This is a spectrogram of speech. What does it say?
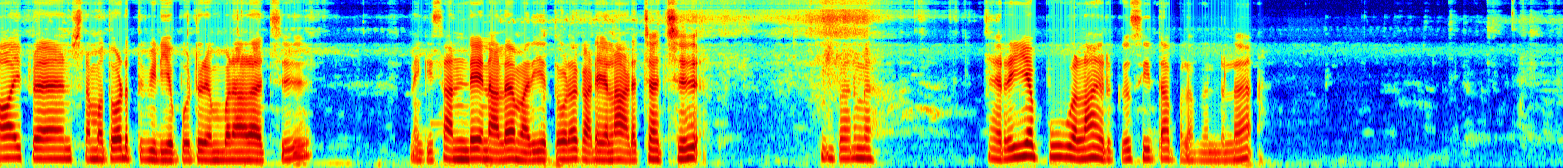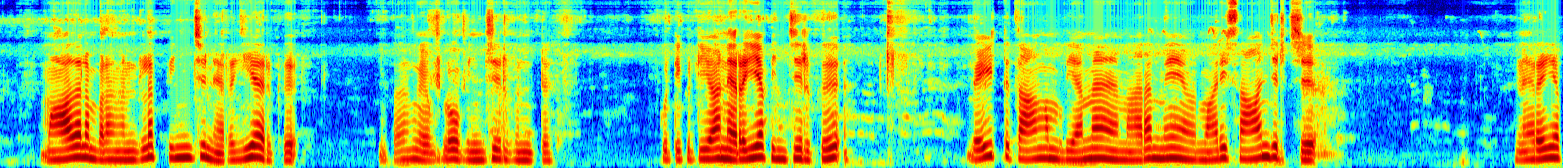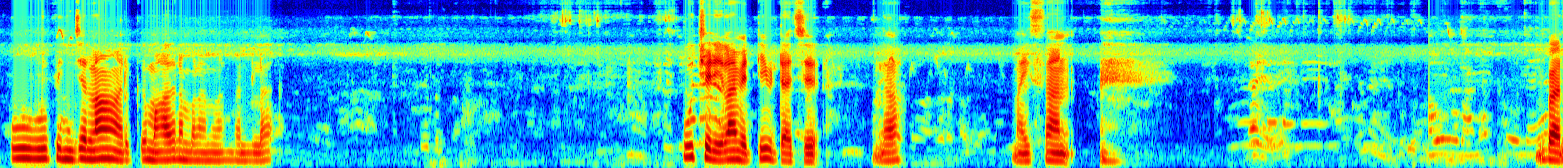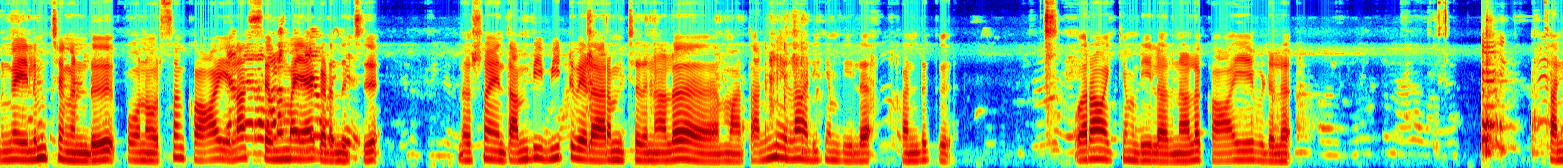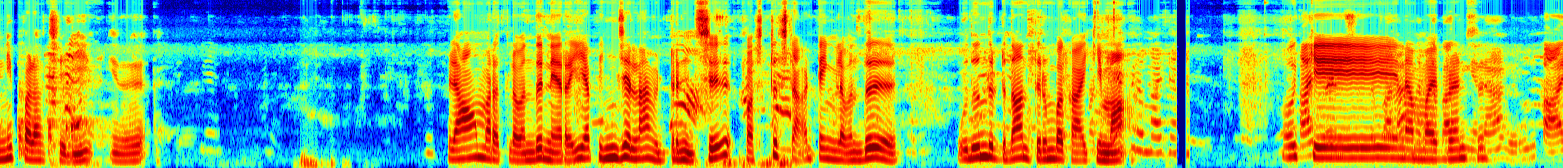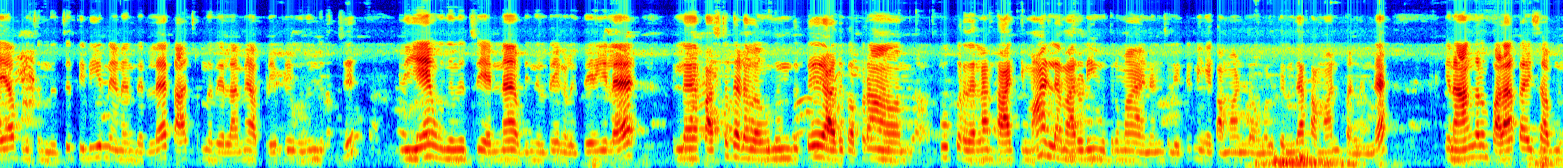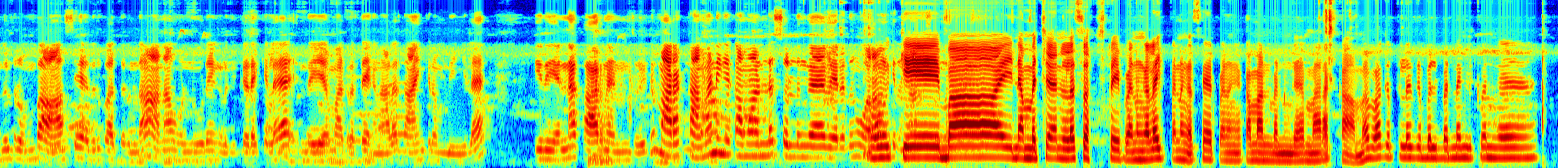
Hi friends நம்ம தோட்டத்து video போட்டு ரொம்ப நாள் ஆச்சு இன்னைக்கு சண்டேனால் மதியத்தோட கடையெல்லாம் அடைச்சாச்சு. பாருங்கள் நிறைய பூவெல்லாம் இருக்குது சீத்தாப்பழங்கண்டில் மாதுளம்பழங்கண்டில் பிஞ்சு நிறைய இருக்குது பாருங்கள் எவ்வளோ பிஞ்சு இருக்குன்ட்டு. குட்டி குட்டியாக நிறைய பிஞ்சு இருக்குது வெயிட்டு தாங்க முடியாமல் மரமே ஒரு மாதிரி சாஞ்சிருச்சு. நிறைய பூ பிஞ்செல்லாம் இருக்குது மாதுளம்பழம் கண்டில் பூச்செடியெல்லாம் வெட்டி விட்டாச்சு. இந்தா மைசான். பாருங்க எலுமிச்சங்கண்டு. போன வருஷம் காயெல்லாம் செம்மையாக கிடந்துச்சு. இந்த வருஷம் என் தம்பி வீட்டு வேலை ஆரம்பித்ததுனால ம தண்ணியெல்லாம் அடிக்க முடியல கண்டுக்கு. உரம் வைக்க முடியல அதனால காயே விடலை. தண்ணிப்பழ செடி இது. விளாமரத்தில் வந்து நிறைய பிஞ்செல்லாம் விட்டுருந்துச்சு. ஃபஸ்ட்டு ஸ்டார்டிங்கில் வந்து உதிர்ந்துட்டு தான் திரும்ப காய்க்குமா. ஓகே நம்ம ஃப்ரெண்ட்ஸு வெறும் காயாக பிடிச்சிருந்துச்சு. திடீர்னு என்னன்னு தெரியல. காய்ச்சிருந்தது எல்லாமே அப்படி அப்படியே உதிர்ந்துருச்சு. இது ஏன் உதிர்ந்துச்சு என்ன அப்படின்னு சொல்லிட்டு எங்களுக்கு தெரியல. இல்லை ஃபஸ்ட்டு தடவை உதிர்ந்துட்டு அதுக்கப்புறம் பூக்கிறதெல்லாம் காய்க்குமா? இல்லை மறுபடியும் உதிருமா என்னன்னு சொல்லிட்டு நீங்கள் கமெண்டில் உங்களுக்கு இருந்தால் கமெண்ட் பண்ணுங்கள் நாங்களும் பலாக்காய் சாப்பிடணும்னு சொல்லிட்டு ரொம்ப ஆசையாக எதிர்பார்த்துருந்தோம். ஆனால் ஒன்று கூட எங்களுக்கு கிடைக்கல. இந்த ஏமாற்றத்தை எங்களால் தாங்கிக்கிற முடியல. இது என்ன காரணம் என்னன்னு சொல்லிட்டு மறக்காமல் நீங்கள் கமெண்டில் சொல்லுங்கள் வேறு எதுவும் ஓகே பாய் நம்ம சேனலை சப்ஸ்கிரைப் பண்ணுங்கள் லைக் பண்ணுங்கள் ஷேர் பண்ணுங்கள் கமெண்ட் பண்ணுங்கள் மறக்காமல் பக்கத்தில் இருக்க பெல் பட்டனை கிளிக் பண்ணுங்கள்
